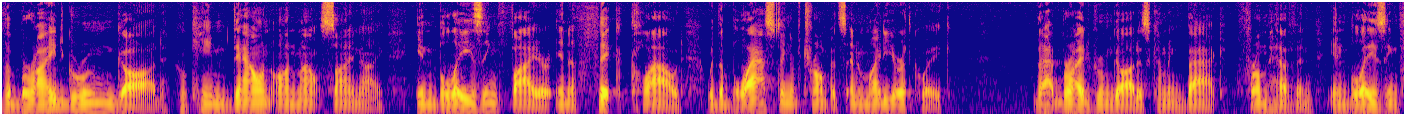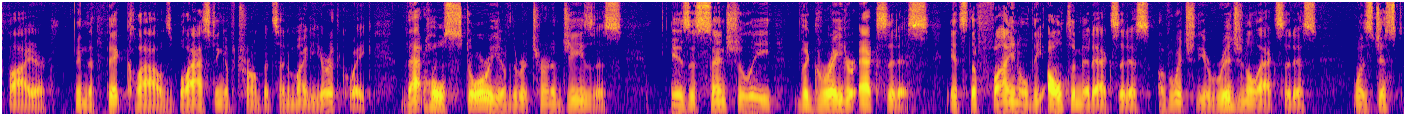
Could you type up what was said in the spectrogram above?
The bridegroom God who came down on Mount Sinai in blazing fire, in a thick cloud, with the blasting of trumpets and a mighty earthquake, that bridegroom God is coming back from heaven in blazing fire, in the thick clouds, blasting of trumpets, and a mighty earthquake. That whole story of the return of Jesus is essentially the greater Exodus. It's the final, the ultimate Exodus, of which the original Exodus was just,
